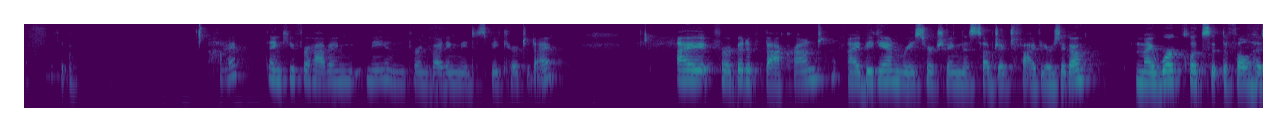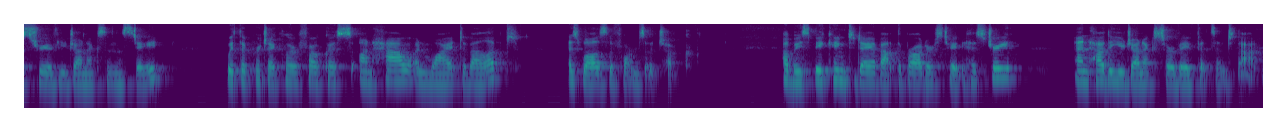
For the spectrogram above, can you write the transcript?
Thank you. Hi, thank you for having me and for inviting me to speak here today. I, for a bit of background, I began researching this subject five years ago. My work looks at the full history of eugenics in the state, with a particular focus on how and why it developed, as well as the forms it took. I'll be speaking today about the broader state history and how the eugenics survey fits into that.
